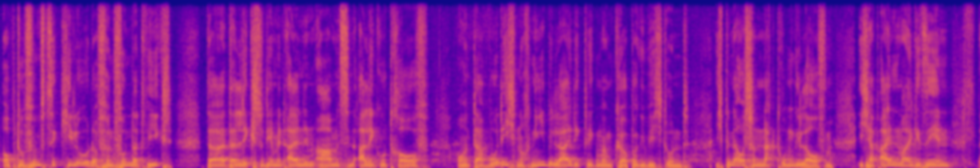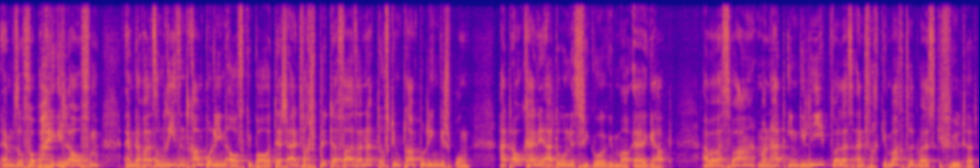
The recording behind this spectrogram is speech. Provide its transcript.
ob du 50 Kilo oder 500 wiegst. Da, da liegst du dir mit allen im Arm, sind alle gut drauf. Und da wurde ich noch nie beleidigt wegen meinem Körpergewicht. Und ich bin da auch schon nackt rumgelaufen. Ich habe einen mal gesehen, ähm, so vorbeigelaufen. Ähm, da war so ein riesen Trampolin aufgebaut. Der ist einfach splitterfasernackt auf dem Trampolin gesprungen. Hat auch keine Adonis-Figur äh, gehabt. Aber was war? Man hat ihn geliebt, weil er es einfach gemacht hat, weil er es gefühlt hat.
